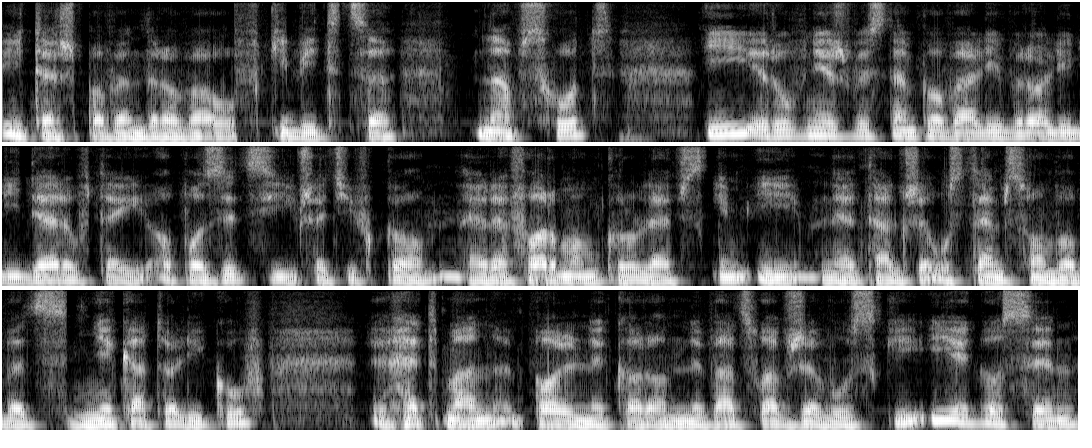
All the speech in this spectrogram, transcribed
i też powędrował w kibitce na wschód i również występowali w roli liderów tej opozycji przeciwko reformom królewskim i także ustępstwom wobec niekatolików hetman polny koronny Wacław Rzewuski i jego syn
